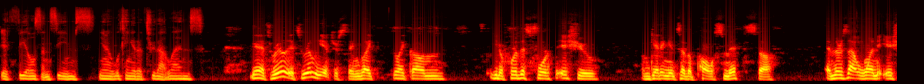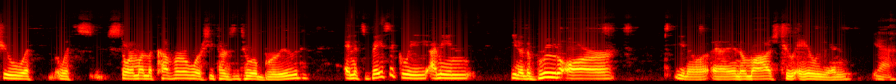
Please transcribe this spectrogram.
it feels and seems you know looking at it through that lens yeah it's really it's really interesting like like um you know for this fourth issue i'm getting into the paul smith stuff and there's that one issue with with Storm on the cover where she turns into a brood, and it's basically, I mean, you know, the brood are, you know, an homage to Alien. Yeah.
